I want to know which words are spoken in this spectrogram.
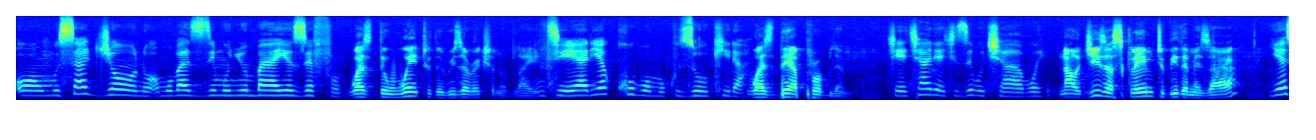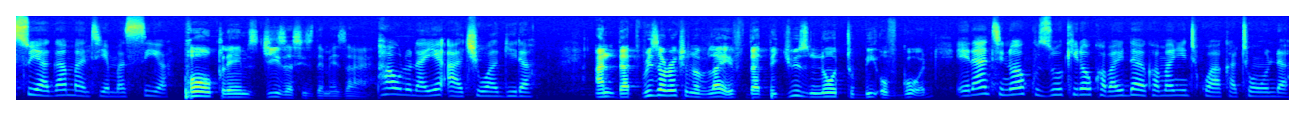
omusajja ono omubazzi mu nnyumba ya yozefu was the way to the resurrection of life. nti eyali ekkubo mu kuzuukira Was their problem? kyekyali ekizibu kyabwe Now Jesus claimed to be the Messiah. Yesu yagamba nti ye masiya Paul claims Jesus is the Messiah. pawulo naye akiwagira And that resurrection of life that the Jews know to be of God era nti n'okuzuukira okwo abayudaaya kwamanyi nti kwa katonda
